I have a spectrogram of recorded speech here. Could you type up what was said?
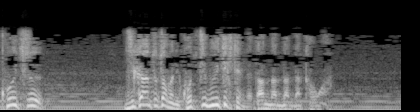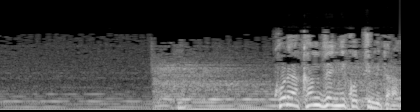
こいつ、時間とともにこっち向いてきてんだよ、だんだんだんだん顔が。これが完全にこっち見たら、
